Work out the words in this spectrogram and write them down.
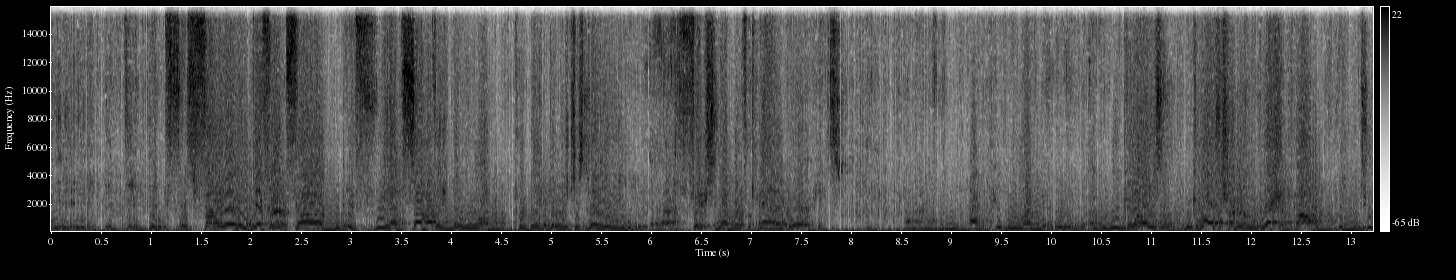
it- it- it's it's fundamentally different from if we had something that we wanted to predict that was just a uh, fixed number of categories. Um, like we wanted, I mean, we could always, we could always turn a regression problem into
